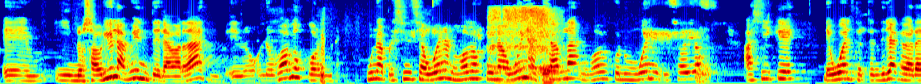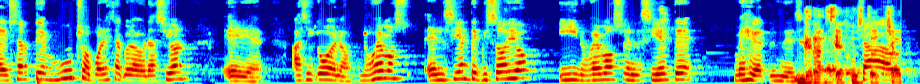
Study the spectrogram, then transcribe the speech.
eh, y nos abrió la mente, la verdad. Eh, nos vamos con una presencia buena, nos vamos con una buena charla, nos vamos con un buen episodio. Así que, de vuelta, tendría que agradecerte mucho por esta colaboración. así que, bueno, nos vemos en el siguiente episodio y nos vemos en el siguiente mes de la tendencia. Gracias, justo. Chao.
